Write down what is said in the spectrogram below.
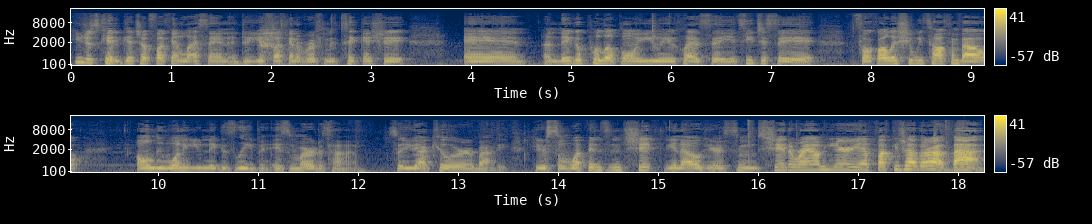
You just could get your fucking lesson and do your fucking arithmetic and shit. And a nigga pull up on you in your class and say your teacher said, "Fuck all this shit we talking about. Only one of you niggas leaving. It's murder time." So you gotta kill everybody. Here's some weapons and shit. You know, here's some shit around here. Yeah, fuck each other up. Bye.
